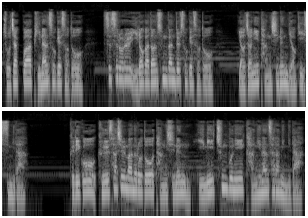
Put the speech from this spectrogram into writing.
조작과 비난 속에서도 스스로를 잃어가던 순간들 속에서도 여전히 당신은 여기 있습니다. 그리고 그 사실만으로도 당신은 이미 충분히 강인한 사람입니다.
